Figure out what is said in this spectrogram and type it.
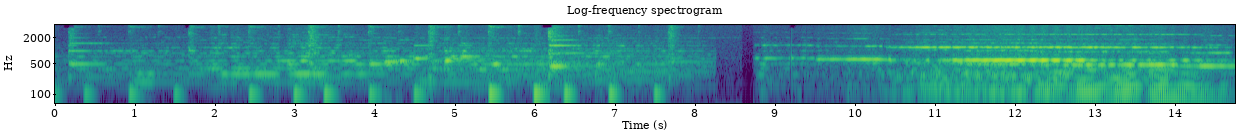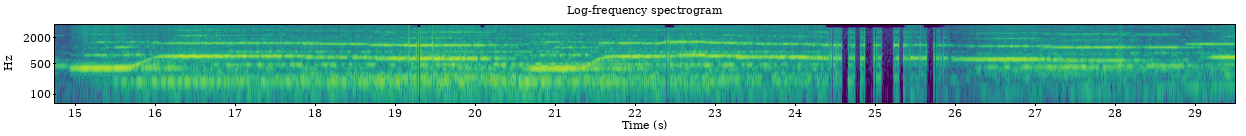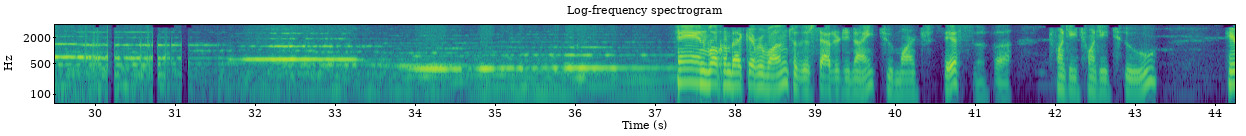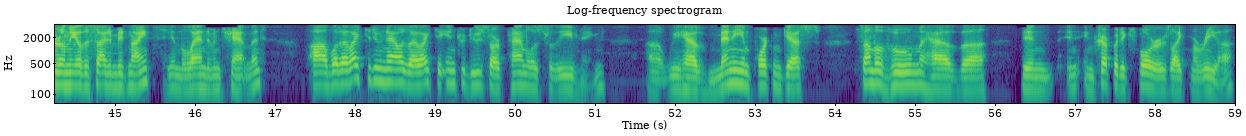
welcome back everyone to this Saturday night to March 5th of uh, 2022 here on the other side of midnight in the land of enchantment. Uh, what I'd like to do now is I'd like to introduce our panelists for the evening. Uh, we have many important guests, some of whom have uh, been in, intrepid explorers like Maria.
